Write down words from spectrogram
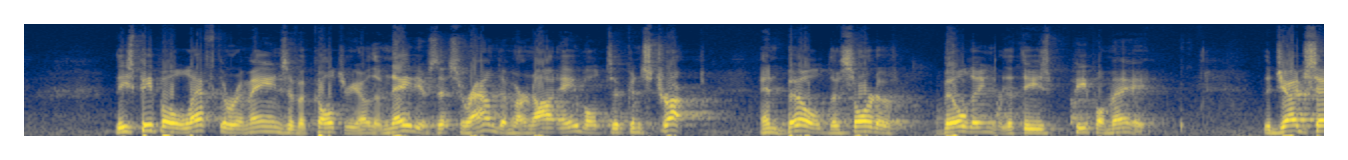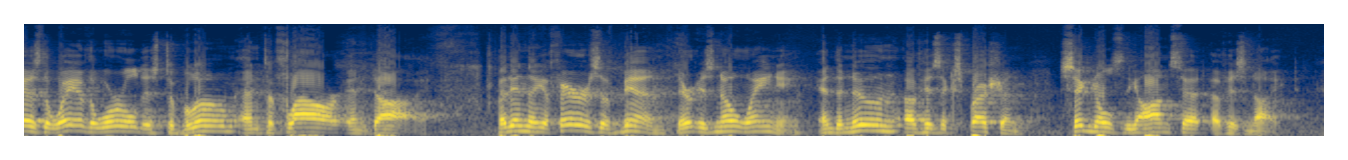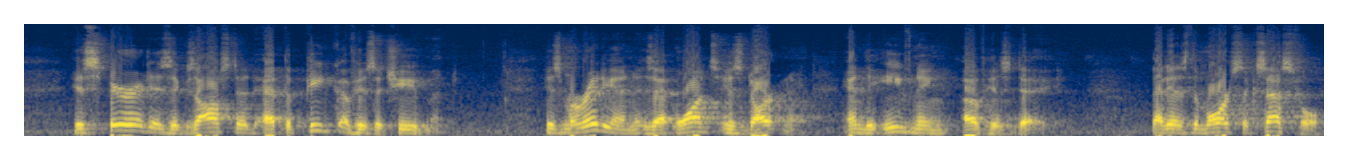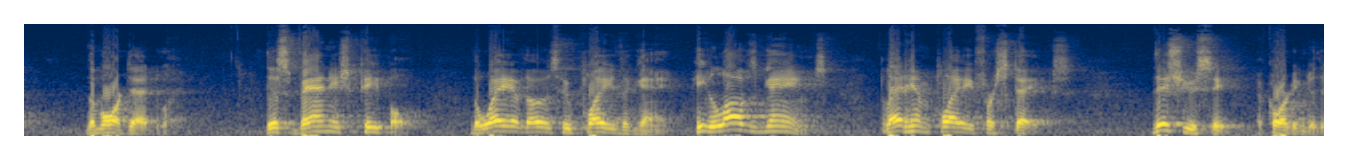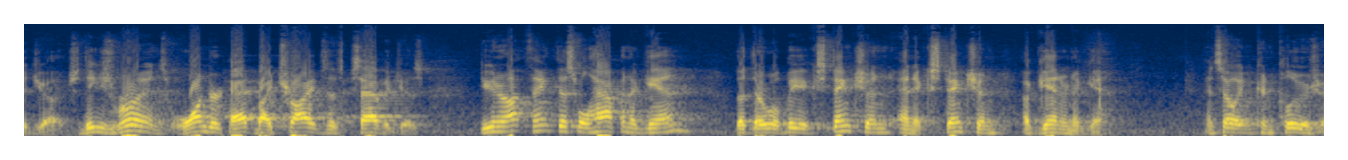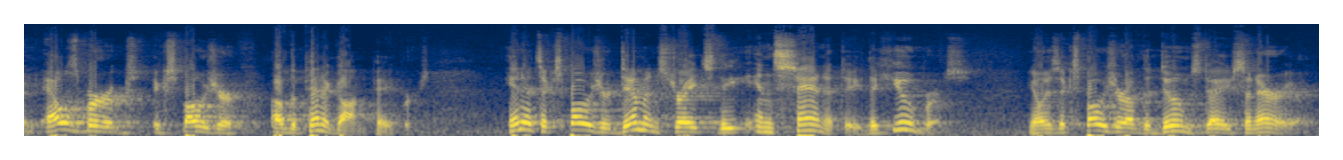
These people left the remains of a culture. You know, the natives that surround them are not able to construct and build the sort of building that these people made. The judge says the way of the world is to bloom and to flower and die. But in the affairs of men, there is no waning, and the noon of his expression signals the onset of his night. His spirit is exhausted at the peak of his achievement. His meridian is at once his darkening and the evening of his day. That is, the more successful, the more deadly. This vanished people, the way of those who play the game. He loves games. Let him play for stakes. This you see, according to the judge. These ruins wandered at by tribes of savages do you not think this will happen again? That there will be extinction and extinction again and again. And so, in conclusion, Ellsberg's exposure of the Pentagon Papers, in its exposure, demonstrates the insanity, the hubris, you know, his exposure of the doomsday scenario,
